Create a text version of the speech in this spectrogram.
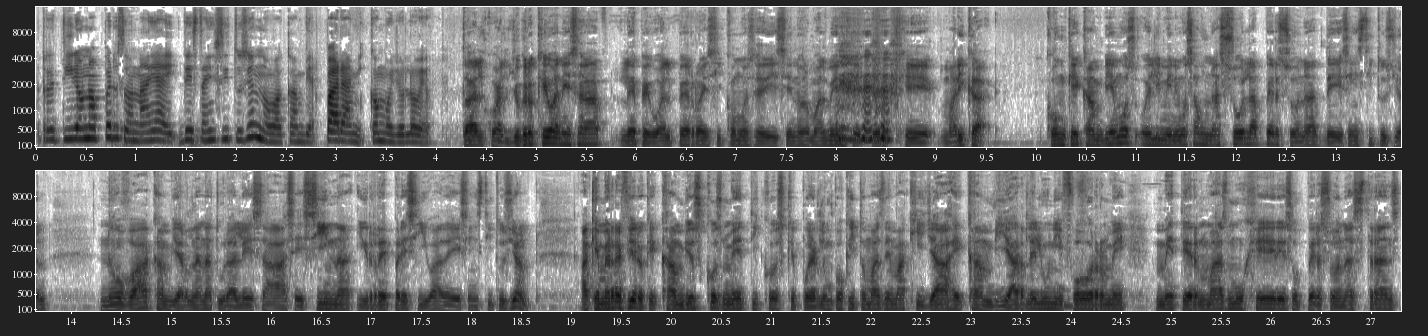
retira una persona de, de esta institución no va a cambiar para mí como yo lo veo. Tal cual. Yo creo que Vanessa le pegó al perro así como se dice normalmente, porque, Marica, con que cambiemos o eliminemos a una sola persona de esa institución, no va a cambiar la naturaleza asesina y represiva de esa institución. ¿A qué me refiero? Que cambios cosméticos, que ponerle un poquito más de maquillaje, cambiarle el uniforme, meter más mujeres o personas trans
